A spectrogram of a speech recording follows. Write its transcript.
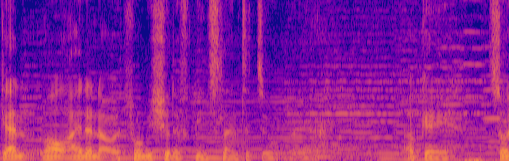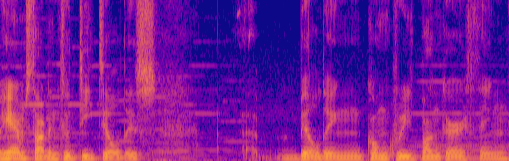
can, well, I don't know, it probably should have been slanted too, yeah. Okay, so here I'm starting to detail this building concrete bunker thing.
